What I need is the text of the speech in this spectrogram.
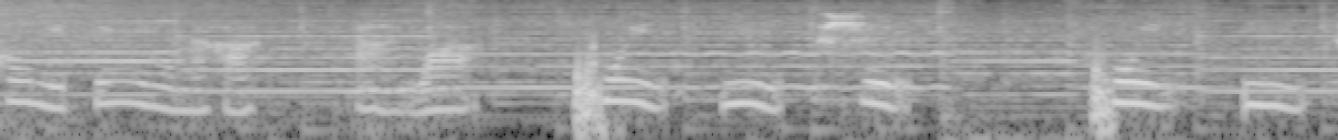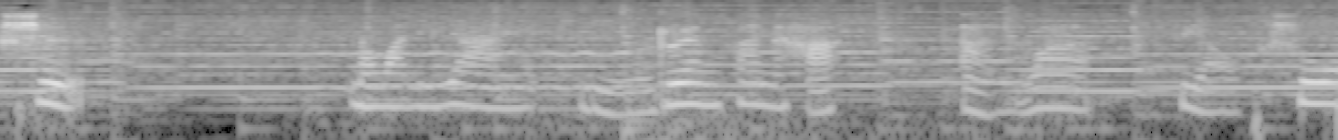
ห้องมิทติ้งรูมนะคะ อ่านว่าหุยอี้ชื่อหุยอี้ชื่อนวนิยายหรือเรื่องสั้นนะคะ อ่านว่าเสี่ยวชั่ว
